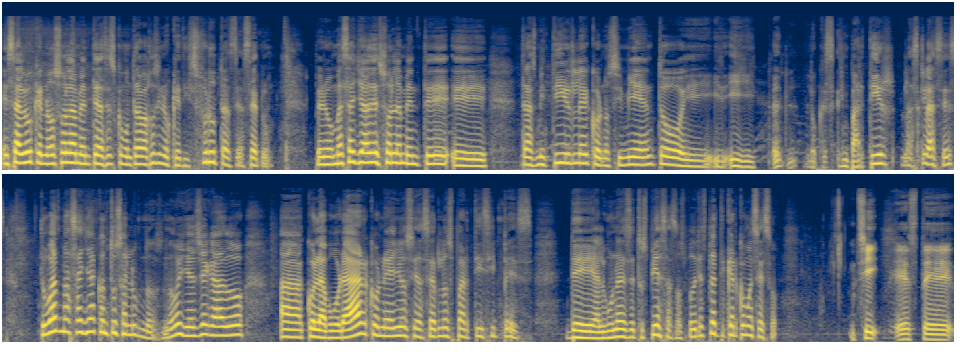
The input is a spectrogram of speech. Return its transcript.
es algo que no solamente haces como un trabajo, sino que disfrutas de hacerlo. Pero más allá de solamente eh, transmitirle conocimiento y, y, y eh, lo que es impartir las clases, tú vas más allá con tus alumnos, ¿no? Y has llegado a colaborar con ellos y hacerlos partícipes de algunas de tus piezas. ¿Nos podrías platicar cómo es eso? Sí, este,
